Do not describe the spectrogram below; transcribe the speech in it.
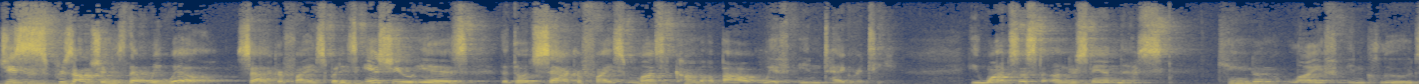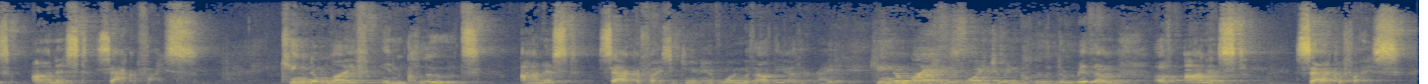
Jesus' presumption is that we will sacrifice, but his issue is that the sacrifice must come about with integrity. He wants us to understand this kingdom life includes honest sacrifice. Kingdom life includes honest sacrifice. You can't have one without the other, right? Kingdom life is going to include the rhythm of honest sacrifice.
